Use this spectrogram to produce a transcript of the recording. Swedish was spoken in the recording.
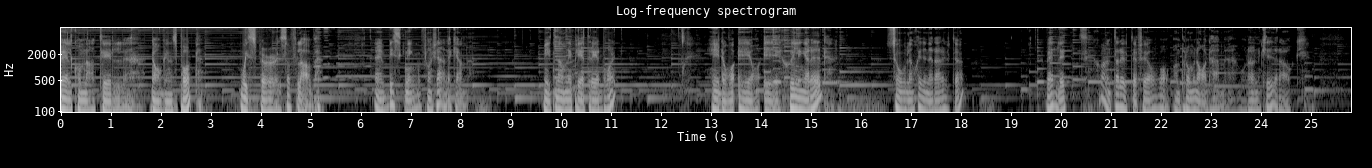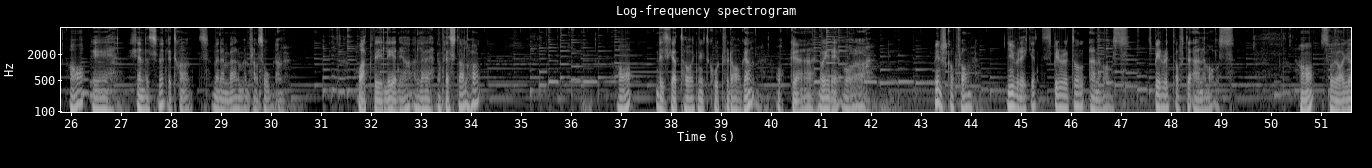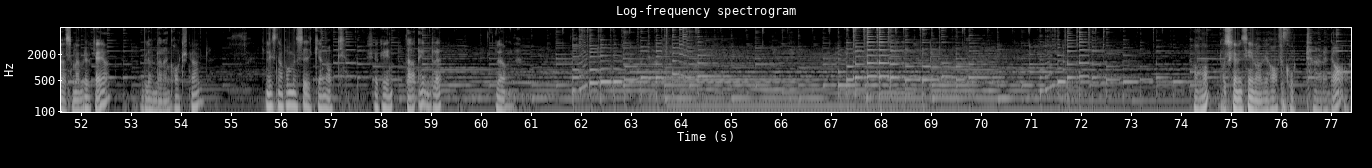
välkomna till eh, dagens podd Whispers of Love. En viskning från kärleken. Mitt namn är Peter Edborg. Idag är jag i Skillingaryd. Solen skiner där ute. Väldigt skönt där ute för jag var på en promenad här med vår hund Kira och ja, det kändes väldigt skönt med den värmen från solen. Och att vi är lediga, eller de flesta i alla fall. Ja, vi ska ta ett nytt kort för dagen och eh, då är det våra budskap från djurriket, Spiritual Animals, Spirit of the Animals. Ja, så jag gör som jag brukar göra. Blundar en kort stund. Lyssna på musiken och försök hitta inre lugn. Ja, då ska vi se vad vi har för kort här idag.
